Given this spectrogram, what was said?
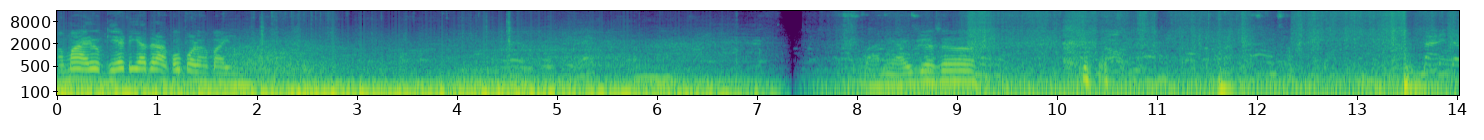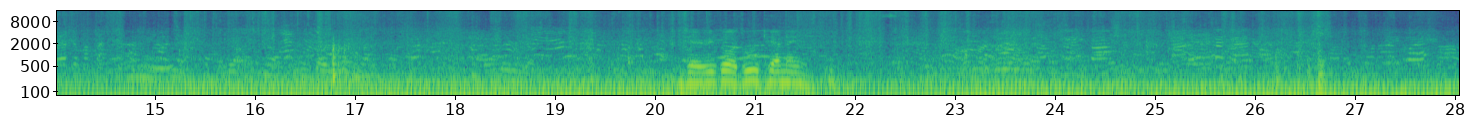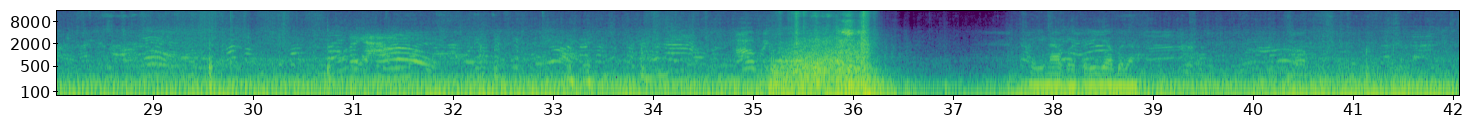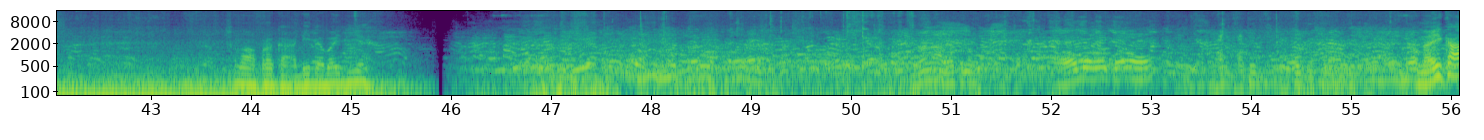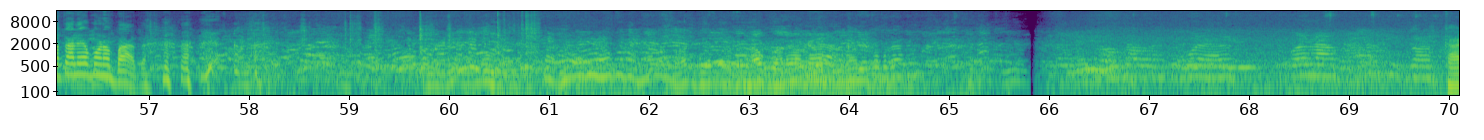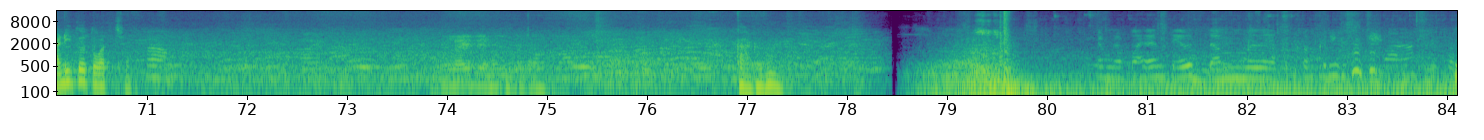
અમારો ગેટ યાદ રાખવો પડે બાઈ બાને આવી ગયા છે. જેવી તો હજુ ઉઠ્યા નહીં અહીંના ભત્રીજા બધા ચલો આપણે ગાડી દબાઈ દઈએ નહીં ખાતા લે પણ ભાત. ગાડી તો તો જ છે.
